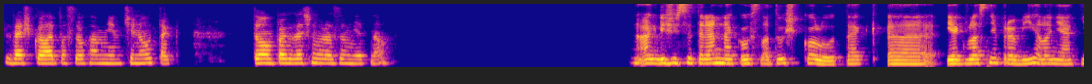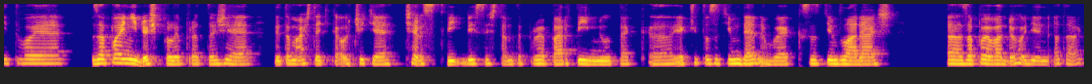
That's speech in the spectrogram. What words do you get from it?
ve škole, poslouchám Němčinu, tak tomu pak začnu rozumět, no. No a když už se teda nakousla tu školu, tak uh, jak vlastně probíhalo nějaké tvoje zapojení do školy, protože ty to máš teďka určitě čerstvý, když jsi tam teprve pár týdnů, tak uh, jak ti to zatím jde, nebo jak se zatím zvládáš uh, zapojovat do hodin a tak?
